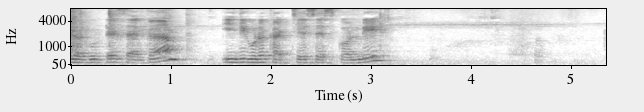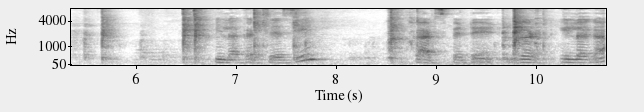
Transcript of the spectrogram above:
ఇలా కుట్టేశాక ఇది కూడా కట్ చేసేసుకోండి. ఇలా కట్ చేసి కట్స్ పెట్టే గట్ ఇలాగా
